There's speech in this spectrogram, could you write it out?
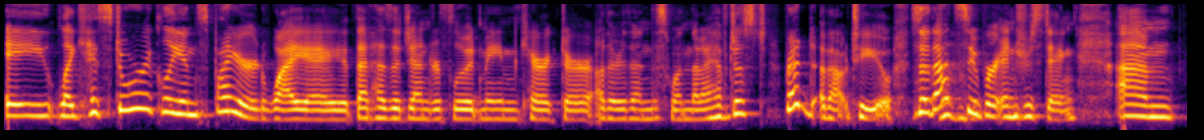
a like historically inspired YA that has a gender fluid main character other than this one that I have just read about to you. So that's super interesting. Um,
